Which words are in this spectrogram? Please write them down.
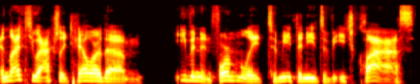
unless you actually tailor them even informally to meet the needs of each class,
